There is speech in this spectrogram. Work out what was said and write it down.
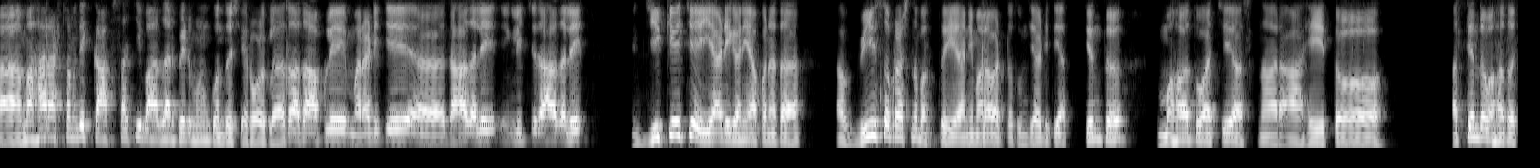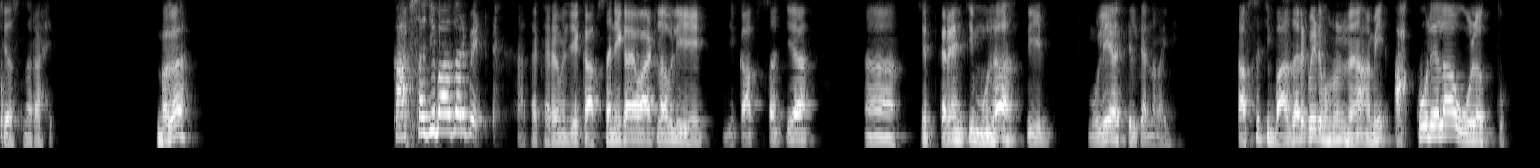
महाराष्ट्रामध्ये कापसाची बाजारपेठ म्हणून कोणतं शहर ओळखलं जातं? आता आपले मराठीचे दहा झाले इंग्लिशचे दहा झाले. जी केचे या ठिकाणी आपण आता वीस प्रश्न बघतोय आणि मला वाटतं तुमच्यासाठी ते अत्यंत महत्त्वाचे असणार आहेत. अत्यंत महत्त्वाचे असणार आहेत. बघा. कापसाची बाजारपेठ. आता खरं म्हणजे कापसाने काय वाट लावली आहे? जी कापसाच्या शेतकऱ्यांची मुलं असतील मुले असतील त्यांना माहिती कापसाची बाजारपेठ म्हणून ना आम्ही अकोल्याला ओळखतो.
